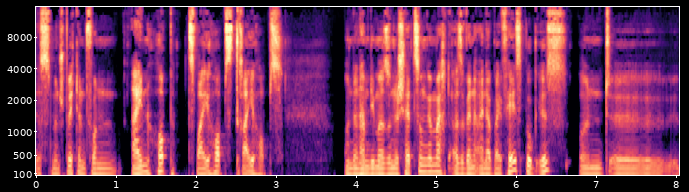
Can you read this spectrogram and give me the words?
das, man spricht dann von ein Hop, zwei Hops, drei Hops. Und dann haben die mal so eine Schätzung gemacht, also wenn einer bei Facebook ist und äh,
